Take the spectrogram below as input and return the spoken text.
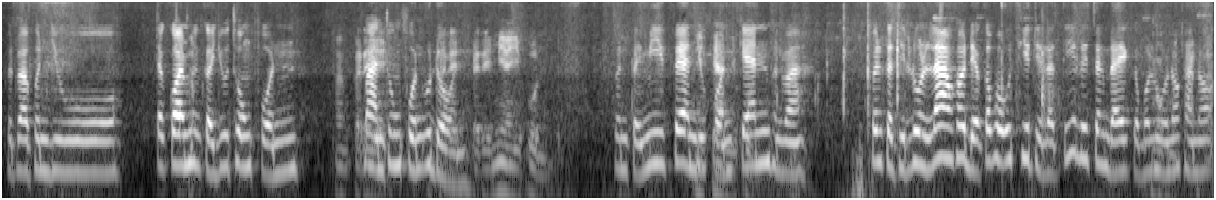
เพิ่นว่าเพิ่นอยู่แต่ก่อนเพิ่นก็อยู่ทงฝน มันไปได้บ้านทุ่งฝนอุดร ไปได้เมียญี่ปุ่น เพิ่นไปมีแฟนอยู่มีแฟขอนนอยู่แก่นเพิ่นว่า เพิ่นก็สิรุ่นล่าวเขาเดี๋ยวก็พระอุทิศนี่ละติหรือจังใดก็บ่รู้เนาะค่ะเนาะ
